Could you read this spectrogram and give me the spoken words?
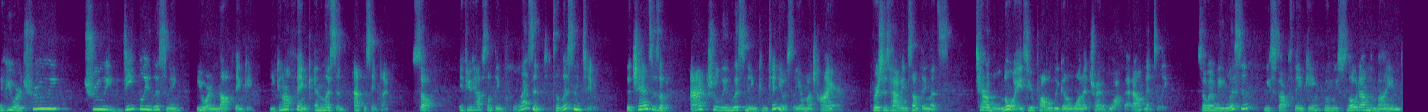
if you are truly truly deeply listening you are not thinking. You cannot think and listen at the same time. So if you have something pleasant to listen to the chances of actually listening continuously are much higher versus having something that's terrible noise, you're probably going to want to try to block that out mentally. So when we listen, we stop thinking. When we slow down the mind,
